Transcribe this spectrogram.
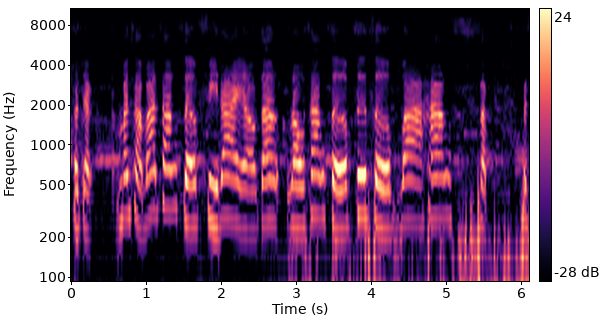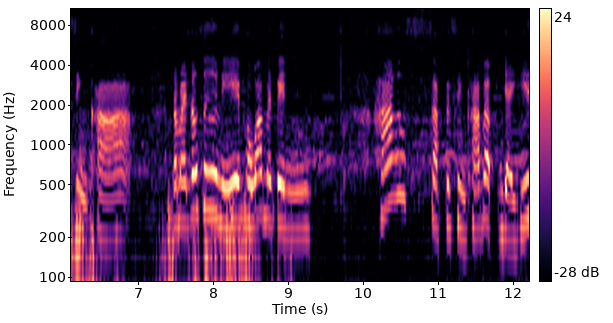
เราจะมันสามารถสร้างเซิร์ฟฟรีได้เราตั้งเราสร้างเซิร์ฟซื้อเซิร์ฟว่าห้างสรรพสินค้าทำไมต้องซื้อนี้ เพราะว่ามันเป็น ห้างสรรพสินค้าแบบใหญ่ที่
